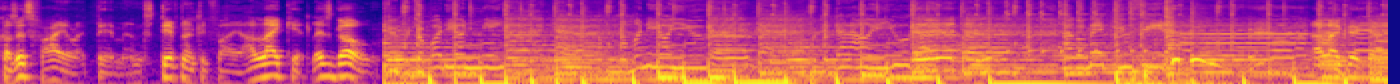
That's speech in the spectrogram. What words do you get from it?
cause it's fire right there, man. It's definitely fire. I like it. Let's go. Put your body on me. I put my money on you. Like that guy.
